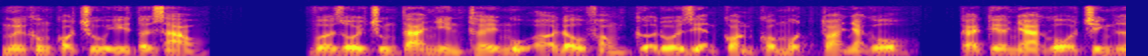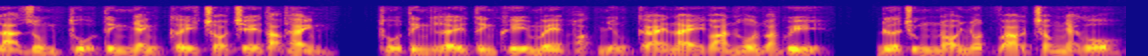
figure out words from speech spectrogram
Ngươi không có chú ý tới sao? Vừa rồi chúng ta nhìn thấy ngụ ở đâu phòng cửa đối diện còn có một tòa nhà gỗ, cái kia nhà gỗ chính là dùng thụ tinh nhánh cây cho chế tạo thành, thụ tinh lấy tinh khí mê hoặc những cái này oan hồn oán quỷ, đưa chúng nó nhốt vào trong nhà gỗ.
